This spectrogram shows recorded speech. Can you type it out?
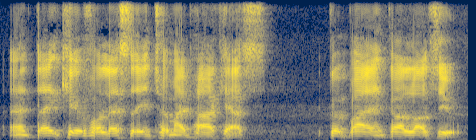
And thank you for listening to my podcast. Goodbye and God loves you.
